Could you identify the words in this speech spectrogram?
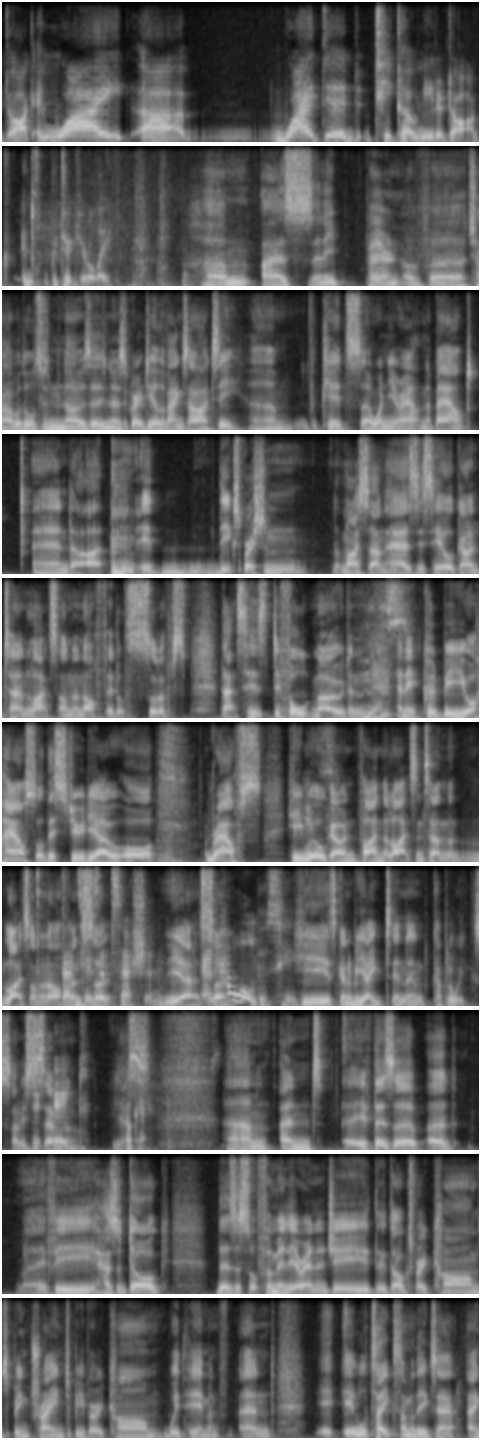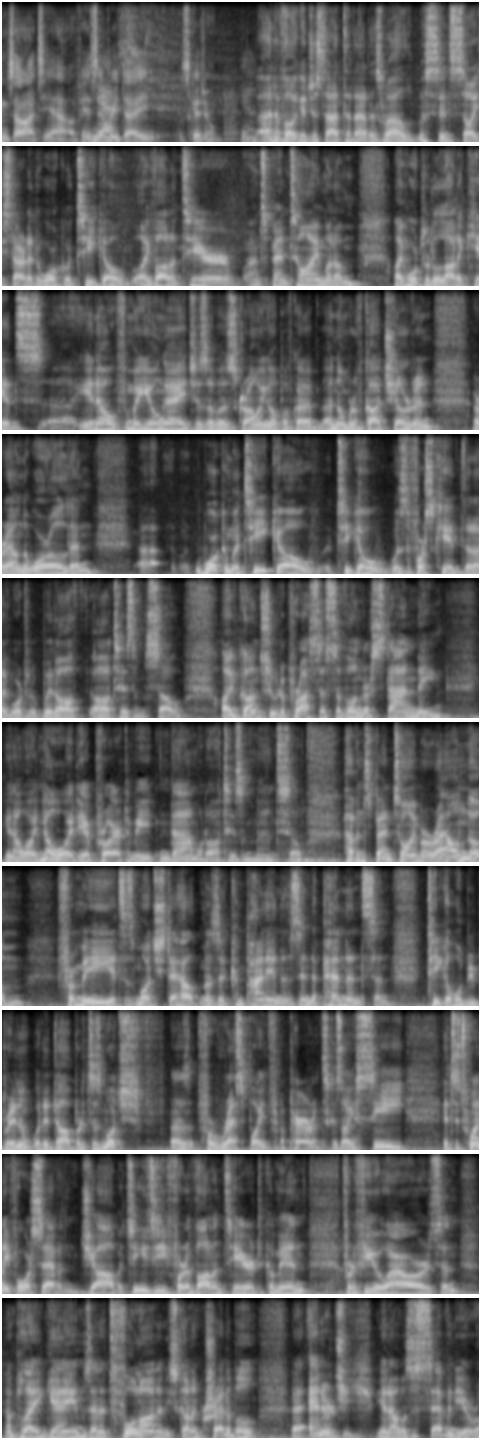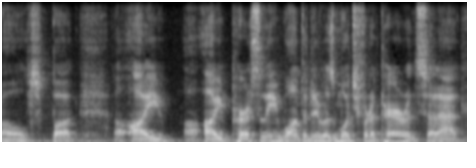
a dog, and why? Uh, why did Tico need a dog, in, particularly? Um, as any parent of a child with autism knows, you know, there's a great deal of anxiety um, for kids uh, when you're out and about, and uh, it, the expression that my son has is he'll go and turn lights on and off. It'll sort of that's his default mode, and Yes. and it could be your house or this studio or. Ralph's, he will go and find the lights and turn the lights on and off. That's and his so, obsession. Yeah. And so how old is he? He is going to be eight in a couple of weeks, so he's seven. Eight. Yes. Okay. Um, and if there's a, a, if he has a dog, there's a sort of familiar energy. The dog's very calm. It's being trained to be very calm with him, and and it, it will take some of the exa- anxiety out of his Yes. everyday schedule. And if I could just add to that as well, since I started to work with Tico, I volunteer and spend time with him. I've worked with a lot of kids, uh, you know, from a young age as I was growing up. I've got a, a number of godchildren around the world, and uh, working with Tico, Tico was the first kid that I worked with with au- autism. So I've gone through the process of understanding. You know, I had no idea prior to meeting Dan what autism meant. So having spent time around them, for me, it's as much to help him as a companion, as independence. And Tico would be brilliant with a dog, but it's as much as for respite for the parents because I see it's a 24 7 job. It's easy for a volunteer to come in for a few hours and, and play games, and it's full on, and he's got incredible uh, energy, you know, as a seven year old. But I, I personally wanted to do as much for the parents so that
